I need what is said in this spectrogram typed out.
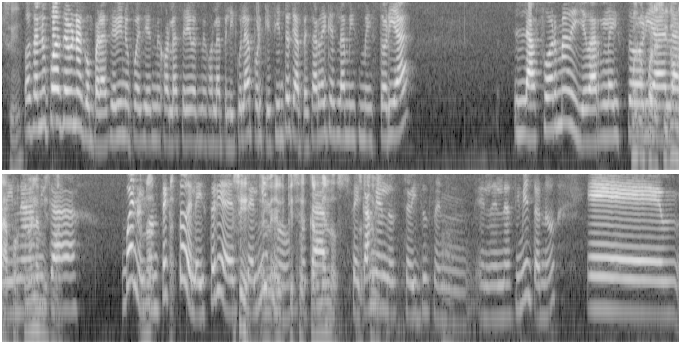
Sí. O sea, no puedo hacer una comparación y no puedo decir es mejor la serie o es mejor la película, porque siento que a pesar de que es la misma historia, la forma de llevar la historia, la dinámica. Bueno, el contexto de la historia es el mismo. El, que se cambian los Se cambian los chavitos en, el nacimiento, ¿no? Eh,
